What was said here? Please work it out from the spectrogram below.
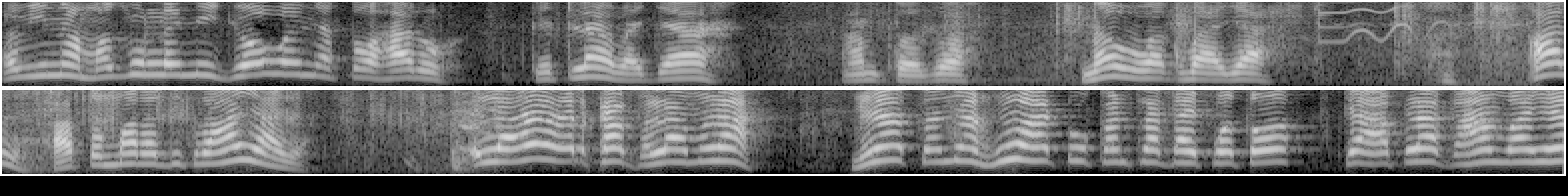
હવે એના મજૂર લઈને જોવું હોય ને તો સારું કેટલા વાગ્યા? આમ તો જો નવ વાગવા આવ્યા હાલ હા તો મારા દીકરા અહીંયા આવ્યા એટલે અરખા હરખા મળ્યા મેં તને હું આટલું કંટ્રાક્ટ આપ્યો હતો કે આપણા ગામ વાંહે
